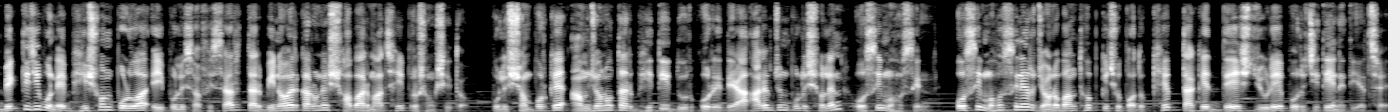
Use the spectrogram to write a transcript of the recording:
ব্যক্তিজীবনে ভীষণ পড়ুয়া এই পুলিশ অফিসার তার বিনয়ের কারণে সবার মাঝেই প্রশংসিত। পুলিশ সম্পর্কে আমজনতার ভীতি দূর করে দেয়া আরেকজন পুলিশ হলেন ওসি মহসিন। ওসি মহসিনের জনবান্ধব কিছু পদক্ষেপ তাকে দেশ জুড়ে পরিচিতি এনে দিয়েছে।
